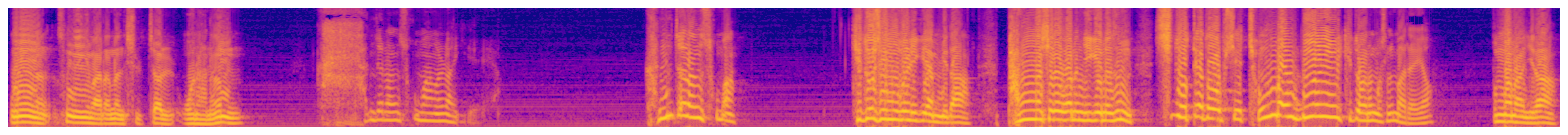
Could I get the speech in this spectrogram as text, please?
오늘 성경이 말하는 7절 원하는 간절한 소망을 얘기해요. 간절한 소망. 기도 제목을 얘기합니다. 밤낮이라고 하는 얘기는 시도 때도 없이 정말 늘 기도하는 것을 말해요. 뿐만 아니라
